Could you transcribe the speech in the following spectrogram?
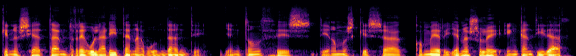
que no sea tan regular y tan abundante. Y entonces, digamos que esa comer, ya no solo en cantidad,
